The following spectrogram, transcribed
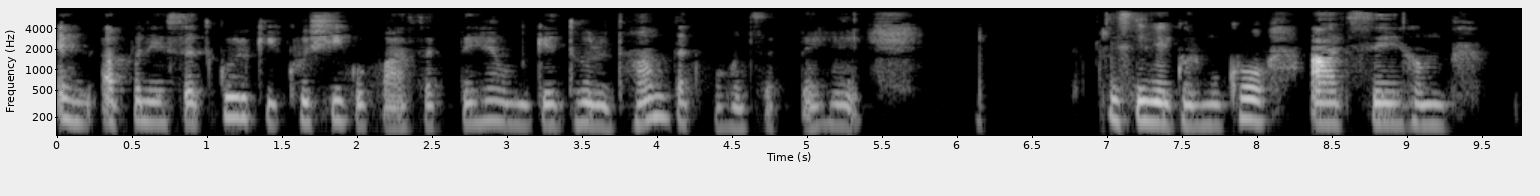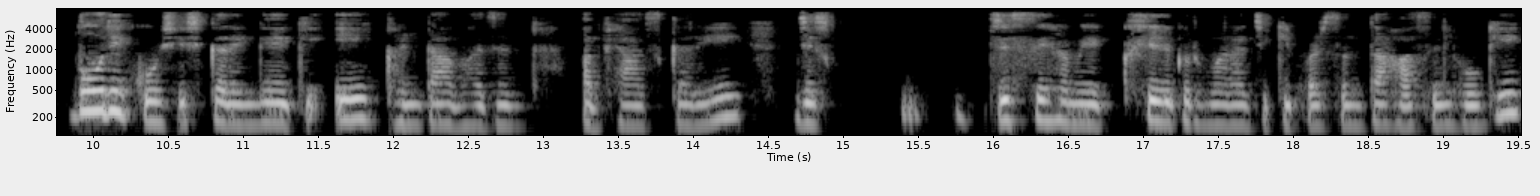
एंड अपने सतगुरु की खुशी को पा सकते हैं, उनके धुरधाम तक पहुँच सकते हैं। इसलिए गुरुमुखो, आज से हम पूरी कोशिश करेंगे कि एक घंटा भजन अभ्यास करें जिस जिससे हमें श्री गुरु महाराज जी की प्रसन्नता हासिल होगी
